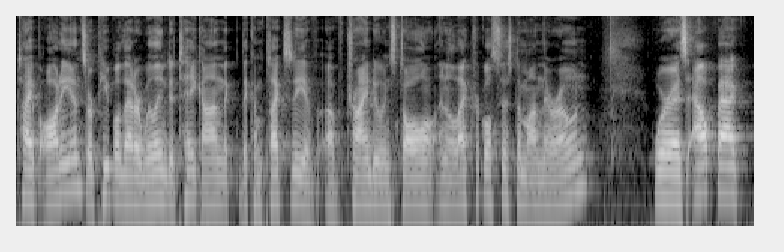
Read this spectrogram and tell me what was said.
type audience or people that are willing to take on the, the complexity of, of trying to install an electrical system on their own. Whereas Outback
